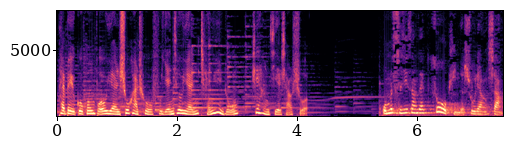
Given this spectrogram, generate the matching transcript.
台北故宫博物院书画处副研究员陈韵如这样介绍说：“我们实际上在作品的数量上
